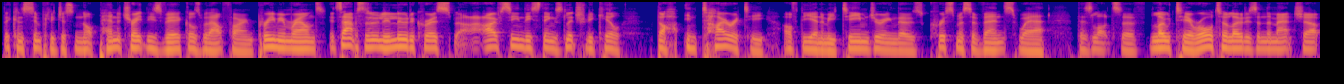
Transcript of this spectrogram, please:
that can simply just not penetrate these vehicles without firing premium rounds. It's absolutely ludicrous. I've seen these things literally kill the entirety of the enemy team during those Christmas events where there's lots of low tier autoloaders in the matchup.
